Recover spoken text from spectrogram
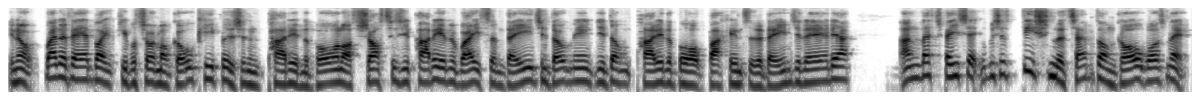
you know, when I've heard like people talking about goalkeepers and parrying the ball off shots as you parry it away from danger, you don't mean you don't parry the ball back into the danger area. And let's face it, it was a decent attempt on goal, wasn't it?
